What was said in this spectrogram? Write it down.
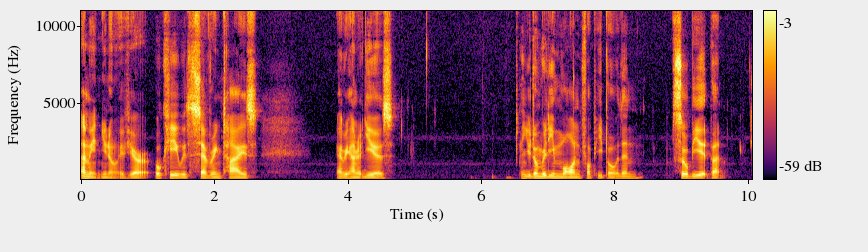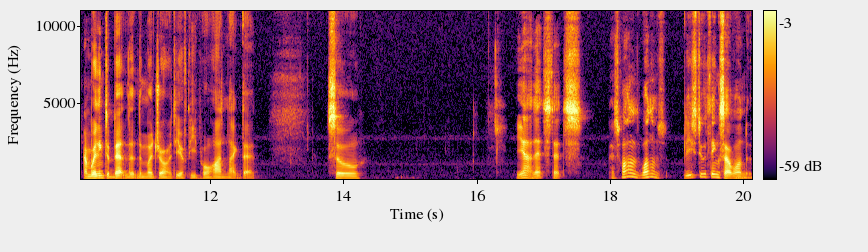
I mean, you know, if you're okay with severing ties every hundred years, and you don't really mourn for people, then so be it. But I'm willing to bet that the majority of people aren't like that. So yeah, that's that's that's one of, one of these two things are one of the,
